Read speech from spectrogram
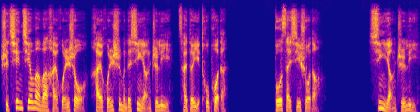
是千千万万海魂兽、海魂师们的信仰之力才得以突破的。波塞西说道。信仰之力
